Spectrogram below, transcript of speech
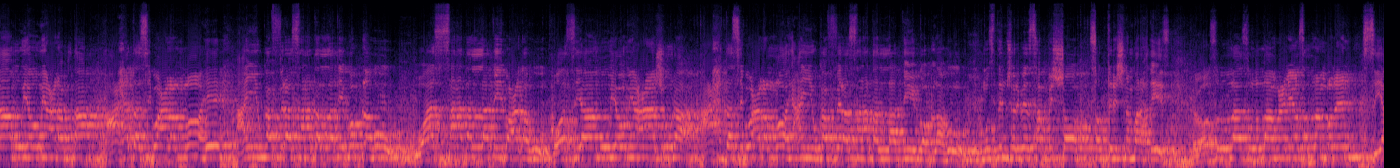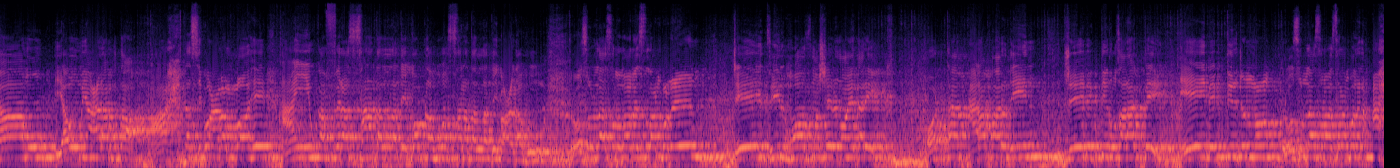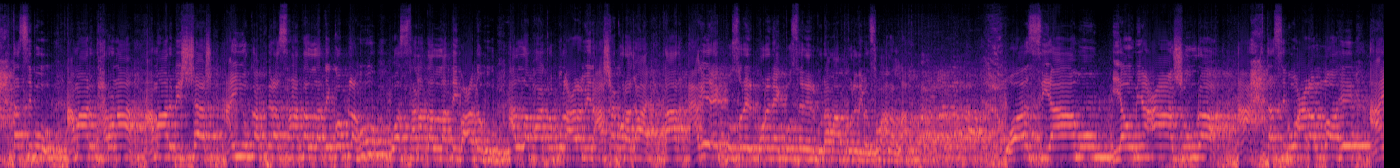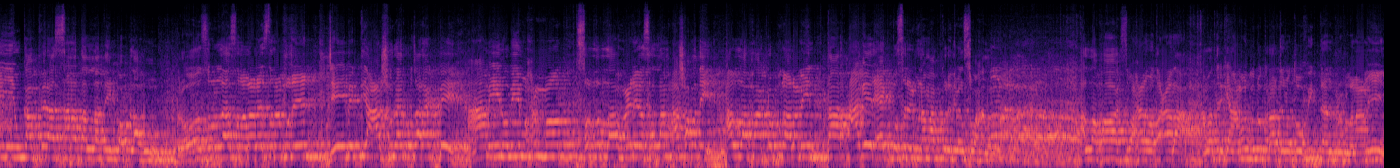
সিয়ামু ইয়াউমি আরাফাতা আহতাসিবু আলাল্লাহি আন ইউকাফিরা সানাতাল্লাতি ক্বাবলাহু ওয়াস সানাতাল্লাতি বা'দাহু ওয়া সিয়ামু ইয়াউমি আশুরা আহতাসিবু আলাল্লাহি আন ইউকাফিরা সানাতাল্লাতি ক্বাবলাহু মুসলিম শরীফের 2636 নম্বর হাদিস। রাসূলুল্লাহ সাল্লাল্লাহু আলাইহি ওয়াসাল্লাম বলেন, সিয়ামু ইয়াউমি আরাফাতা, আহতাসিবু আলাল্লাহি আন ইউকাফিরা সানাতাল্লাতি ক্বাবলাহু ওয়াস সানাতাল্লাতি বা'দাহু। রাসূলুল্লাহ সাল্লাল্লাহু আলাইহি বলেন, যে জিলহজ মাসের 9 তারিখ, অর্থাৎ আরাফার দিন যে ব্যক্তি রোজা রাখবে, এই ব্যক্তির জন্য রসুল্লাহ সাল্লাম বলেন, আহতাসিবু, আমার ধারণা, আমার বিশ্বাস, আইয়ু কাফেরা সানাত আল্লাতে কবলাহু ও সানাত আল্লাতে আল্লাহ পাক রব্বুল আলামিন আশা করা যায়, তার আগে এক বছরের, পরের এক বছরের গুনাহ মাফ করে দিবেন, সুবহানাল্লাহ। ওয়া সিয়ামু ইয়াউমি আশুরা আহতাসিবু আলাল্লাহি আন ইউকাফিরা সানাতাল্লাতি ক্বাবলাহু। রাসূলুল্লাহ সাল্লাল্লাহু আলাইহি সাল্লাম বলেন, যে ব্যক্তি আশুরার রোজা রাখবে, আমি নবী মুহাম্মদ সাল্লাল্লাহু আলাইহি ওয়াসাল্লাম আশাবাদী, আল্লাহ পাক রব্বুল আলামিন তার আগের এক বছরের গুনাহ মাফ করে দিবেন, সুবহানাল্লাহ। আল্লাহ পাক সুবহানাহু ওয়া তাআলা আমাদেরকে আমলগুলো করার জন্য তৌফিক দান করুন আমিন।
